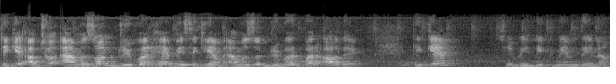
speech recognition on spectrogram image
ठीक है? अब जो अमेजोन रिवर है बेसिकली हम अमेजोन रिवर पर आ गए। ठीक है? से भी निकनेम देना।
